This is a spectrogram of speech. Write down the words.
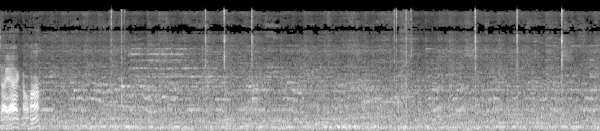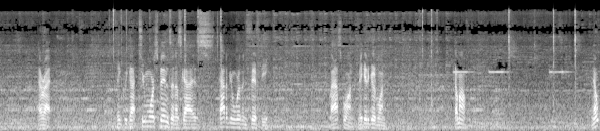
Diagonal, huh? I think we got two more spins in us, guys. It's got to be more than 50. Last one. Make it a good one. Come on. Nope.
